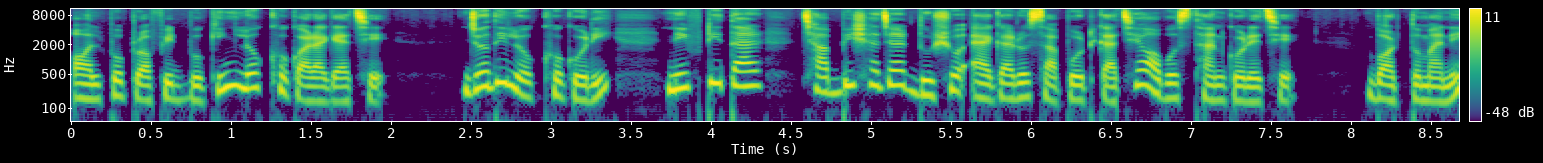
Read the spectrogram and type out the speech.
অল্প প্রফিট বুকিং লক্ষ্য করা গেছে। যদি লক্ষ্য করি, নিফটি তার ছাব্বিশ হাজার দুশো এগারো সাপোর্ট কাছে অবস্থান করেছে। বর্তমানে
